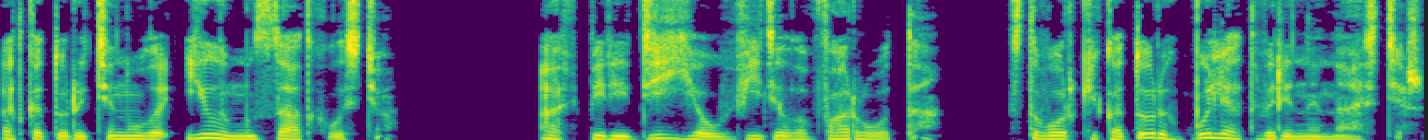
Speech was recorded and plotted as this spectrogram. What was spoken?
от которой тянуло илом и затхлостью. А впереди я увидела ворота, створки которых были отворены настежь.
